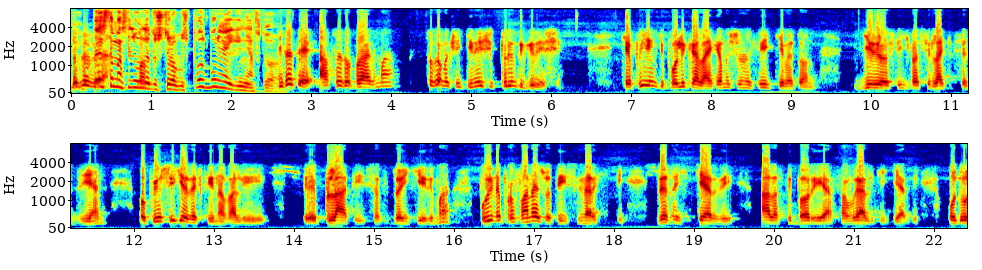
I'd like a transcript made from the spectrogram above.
Πετε μας λίγο για τους τρόπους, πώς μπορεί να γίνει αυτό; Κοιτάτε, αυτό το πράγμα το είχαμε ξεκινήσει πριν την κρίση και πήγαινε και πολύ καλά. Είχαμε συνοηθεί και με τον κύριο Στίχη Βασιλάκη της Αιτζίαν, ο οποίος είχε δεχτεί να βάλει ε, πλάτη σε αυτό το εγχείρημα, που είναι προφανές ότι στην αρχή δεν θα έχει κέρδη, αλλά στην πορεία θα βγάλει και κέρδη. Ο, ο,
